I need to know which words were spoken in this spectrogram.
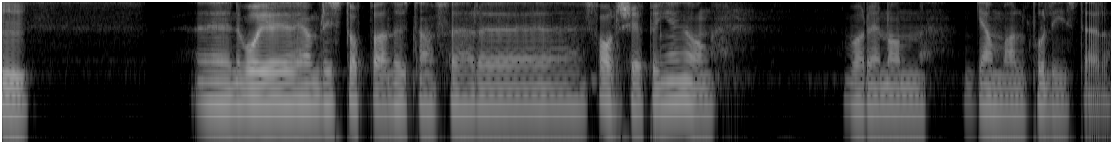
Mm. Eh, Det var ju, jag blev stoppad utanför eh, Falköping en gång. Var det någon gammal polis där.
